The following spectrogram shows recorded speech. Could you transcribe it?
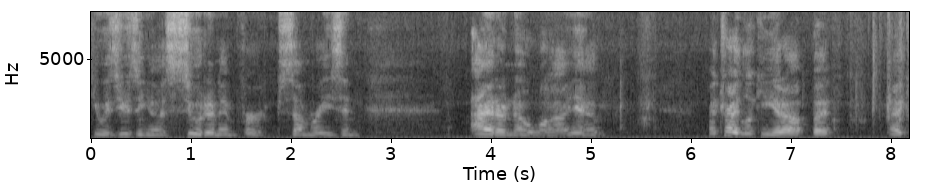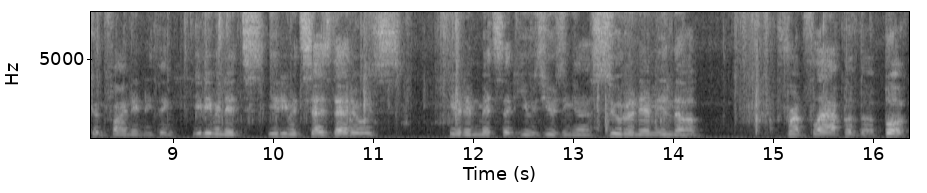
He was using a pseudonym for some reason. I don't know why. Um, I tried looking it up, but I couldn't find anything. It even it even says that it was. Even admits that he was using a pseudonym in the front flap of the book.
